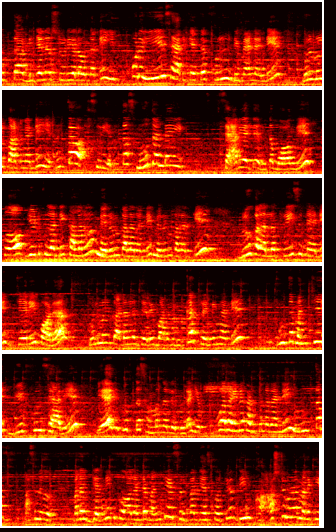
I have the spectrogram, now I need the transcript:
గుప్తా డిజైనర్ స్టూడియోలో ఉందండి ఇప్పుడు ఈ శారీకి అయితే ఫుల్ డిమాండ్ అండి. ముల్ముల్ కాటన్ అండి. ఎంత అసలు ఎంత స్మూత్ అంటే శారీ అయితే ఎంత బాగుంది. సో బ్యూటిఫుల్ అండి. కలర్ మెరూన్ కలర్ అండి. మెరూన్ కలర్కి బ్లూ కలర్లో ట్రీస్ ఉన్నాయండి. జెరీ బార్డర్ మున్ముల్ కాటన్లో జెరీ బార్డర్ ఇంకా ట్రెండింగ్ అండి. ఇంత మంచి బ్యూటిఫుల్ శారీ. ఏది గ్రూప్ సంబంధం లేకుండా ఎవరైనా కడుతున్నారండి. ఇంత అసలు మనం జర్నీకి పోవాలంటే మంచిగా ప్రిఫర్ చేసుకోవచ్చు. దీని కాస్ట్ కూడా మనకి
